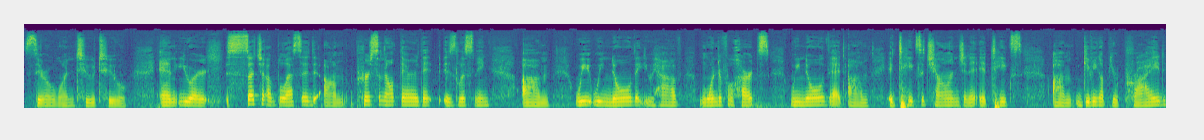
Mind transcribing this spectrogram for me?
zero one two two. And you are such a blessed um, person out there that is listening. Um, we we know that you have wonderful hearts. We know that um, it takes a challenge and it, it takes um, giving up your pride.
